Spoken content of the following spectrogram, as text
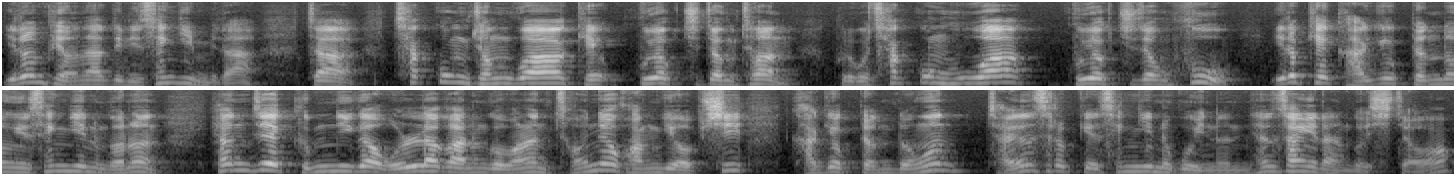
이런 변화들이 생깁니다. 자, 착공 전과 개- 구역 지정 전 그리고 착공 후와 구역 지정 후 이렇게 가격 변동이 생기는 것은 현재 금리가 올라가는 것과는 전혀 관계없이 가격 변동은 자연스럽게 생기고 있는 현상이라는 것이죠.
